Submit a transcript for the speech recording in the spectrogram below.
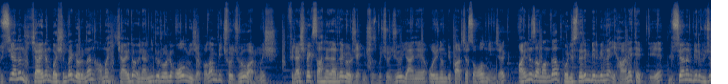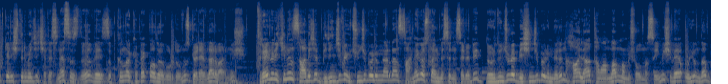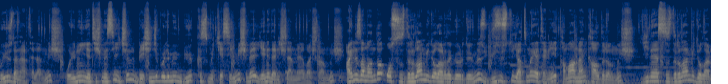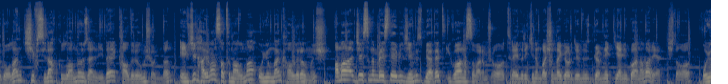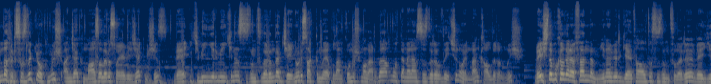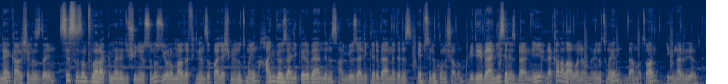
Lucia'nın hikayenin başında görünen ama hikayede önemli bir rolü olmayacak olan bir çocuğu varmış. Flashback sahnelerde görecekmişiz bu çocuğu yani oyunun bir parçası olmayacak. Aynı zamanda polislerin birbirine ihanet ettiği, Lucia'nın bir vücut geliştirmeci çetesine sızdığı ve zıpkınla köpek balığı vurduğumuz görevler varmış. Trailer 2'nin sadece 1. ve 3. bölümlerden sahne göstermesinin sebebi 4. ve 5. bölümlerin hala tamamlanmamış olmasıymış ve oyun da bu yüzden ertelenmiş. Oyunun yetişmesi için 5. bölümün büyük kısmı kesilmiş ve yeniden işlenmeye başlanmış. Aynı zamanda o sızdırılan videolarda gördüğümüz yüzüstü yatma yeteneği tamamen kaldırılmış. Yine sızdırılan videolarda olan çift silah kullanma özelliği de kaldırılmış oyundan. Evcil hayvan satın alma oyundan kaldırılmış. Ama Jason'ın besleyebileceğimiz bir adet iguanası varmış. O Trailer 2'nin başında gördüğümüz gömlek giyen iguana var ya işte o. Oyunda hırsızlık yokmuş ancak mağazaları soyabilecekmişiz. Ve 2022'nin sızıntılarında Jay Norris hakkında yapılan konuşmalarda muhtemelen sızdırıldığı için oyundan kaldırılmış. Ve işte bu kadar efendim. Yine bir GTA 6 sızıntıları ve yine karşınızdayım. Siz sızıntılar hakkında ne düşünüyorsunuz? Yorumlarda fikrinizi paylaşmayı unutmayın. Hangi özellikleri beğendiniz, hangi özellikleri beğenmediniz hepsini konuşalım. Videoyu beğendiyseniz beğenmeyi ve kanala abone olmayı unutmayın. Ben Batuhan. İyi günler diliyorum.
